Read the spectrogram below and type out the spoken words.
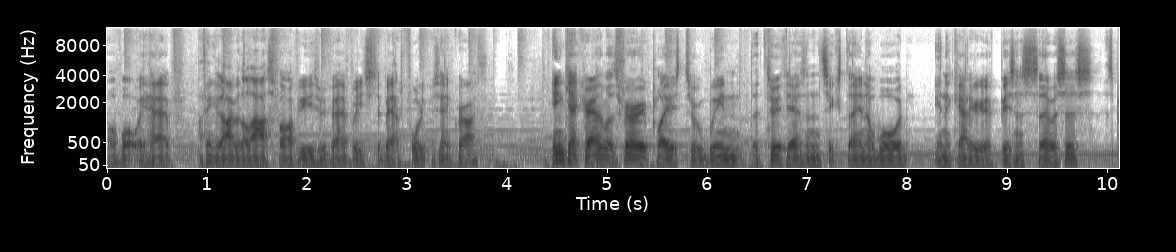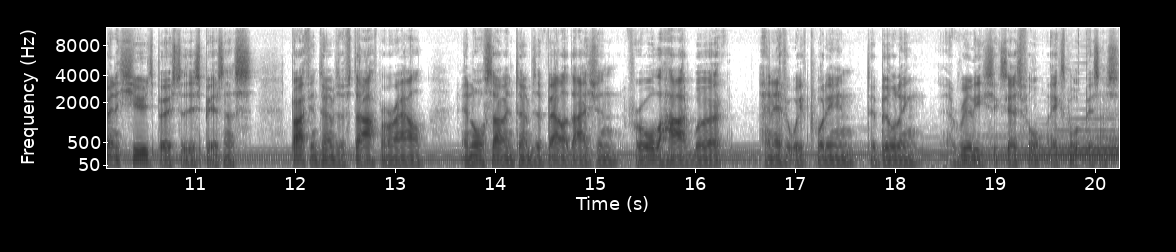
of what we have. I think over the last five years we've averaged about 40% growth. Incat Crowther was very pleased to win the 2016 award in the category of business services. It's been a huge boost to this business, both in terms of staff morale and also in terms of validation for all the hard work and effort we've put in to building a really successful export business.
